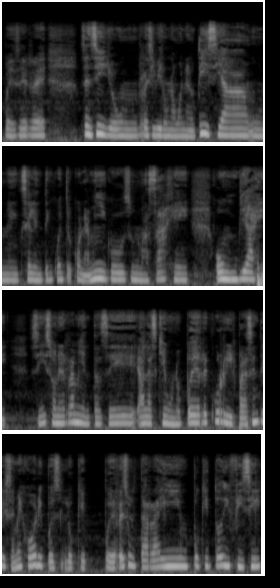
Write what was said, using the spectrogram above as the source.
Puede ser eh, sencillo recibir una buena noticia, un excelente encuentro con amigos, un masaje o un viaje. ¿Sí? Son herramientas eh, a las que uno puede recurrir para sentirse mejor y pues lo que puede resultar ahí un poquito difícil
